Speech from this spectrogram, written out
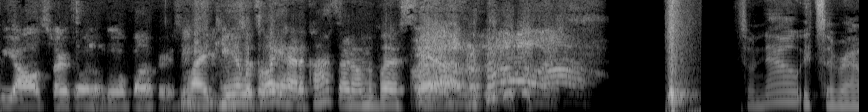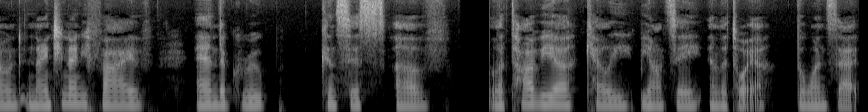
we all start going a little bonkers. Like me and Latoya had a concert on the bus. So. Yeah. Oh, so now it's around 1995, and the group consists of Latavia, Kelly, Beyonce, and Latoya, the ones that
